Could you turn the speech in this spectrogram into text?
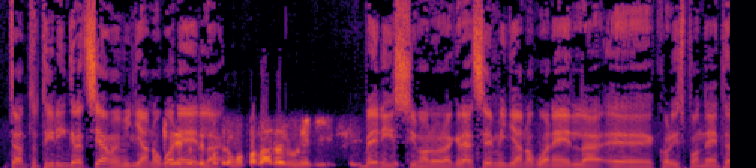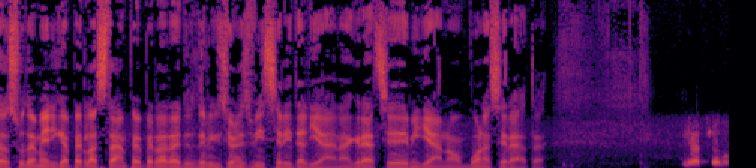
Intanto ti ringraziamo Emiliano Guanella. Potremmo parlare lunedì. Sì. Benissimo, allora grazie Emiliano Guanella, eh, corrispondente da Sud America per la stampa e per la radio televisione svizzera italiana. Grazie Emiliano, buona serata. Grazie a voi.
